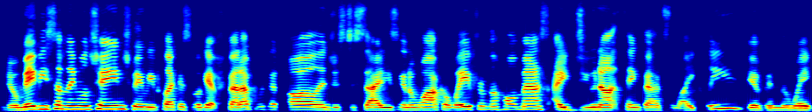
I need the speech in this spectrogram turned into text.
you know, maybe something will change. Maybe Plecas will get fed up with it all and just decide he's going to walk away from the whole mess. I do not think that's likely, given the way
